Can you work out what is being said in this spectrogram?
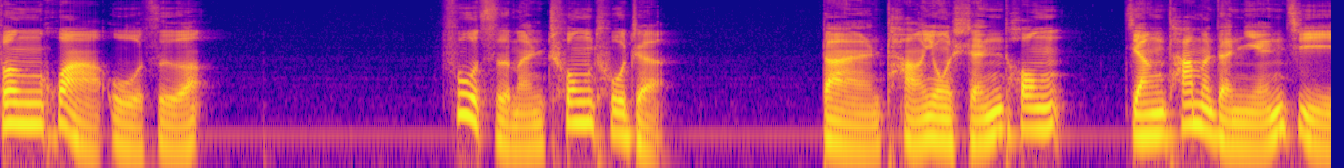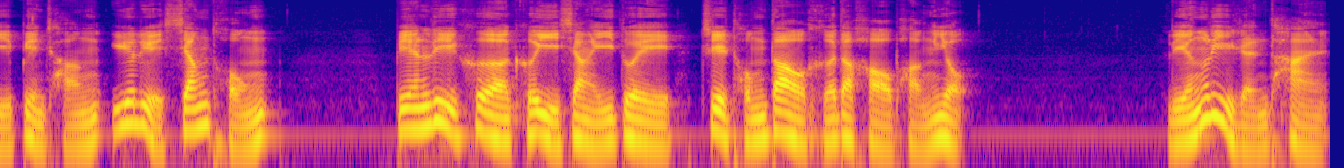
风化五则。父子们冲突着，但倘用神通将他们的年纪变成约略相同，便立刻可以像一对志同道合的好朋友。伶俐人叹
